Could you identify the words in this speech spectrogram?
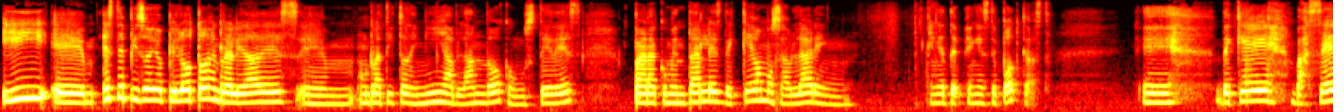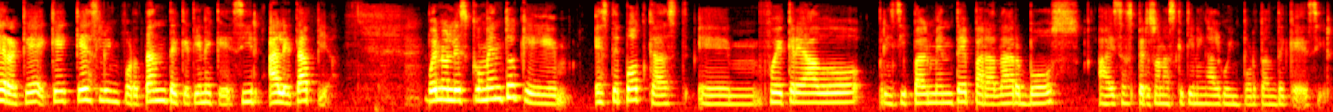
Y eh, este episodio piloto en realidad es em, un ratito de mí hablando con ustedes para comentarles de qué vamos a hablar en, en, este podcast. Eh, de qué va a ser, qué, qué, qué es lo importante que tiene que decir Ale Tapia. Bueno, les comento que este podcast em, fue creado principalmente para dar voz a esas personas que tienen algo importante que decir,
